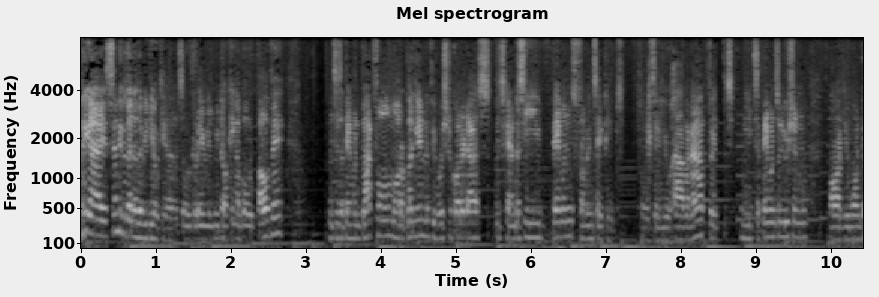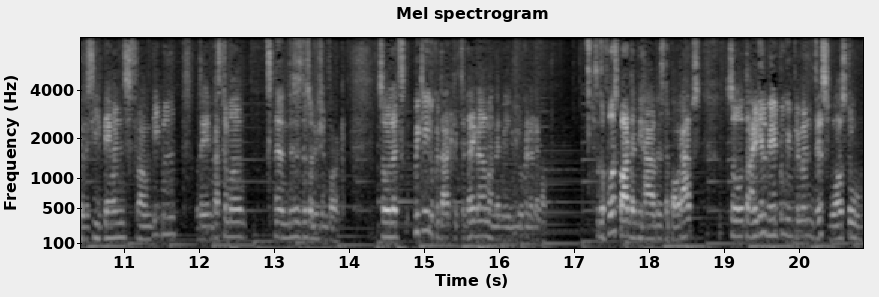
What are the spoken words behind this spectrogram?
hey guys, Sandy with another video here. So today we'll be talking about PowerPay, which is a payment platform or a plugin if you wish to call it as, which can receive payments from inside Teams. So let's say you have an app which needs a payment solution or you want to receive payments from people, the customer, then this is the solution for it. So let's quickly look at that, it's a diagram and then we'll look at a demo. So the first part that we have is the Power Apps. So the ideal way to implement this was to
